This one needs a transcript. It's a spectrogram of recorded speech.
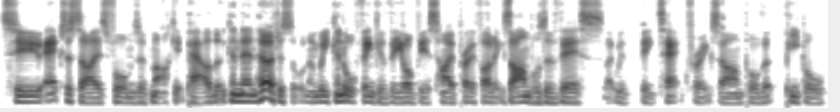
to exercise forms of market power that can then hurt us all. And we can all think of the obvious high profile examples of this, like with big tech, for example, that people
